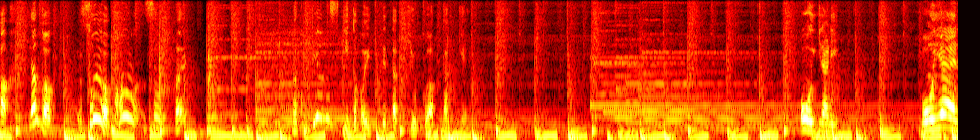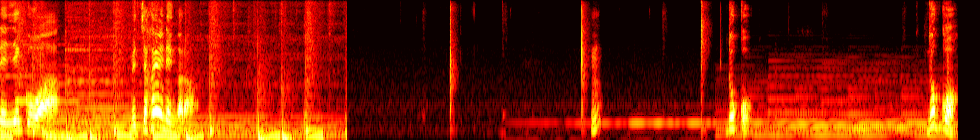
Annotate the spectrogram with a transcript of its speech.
あ、なんか、そういえば、かんそう、え？なんかピアノ好きとか言ってた記憶あったっけ？おいきなり。もう嫌やね、猫は。めっちゃ早いねんから。どこ？どこ？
